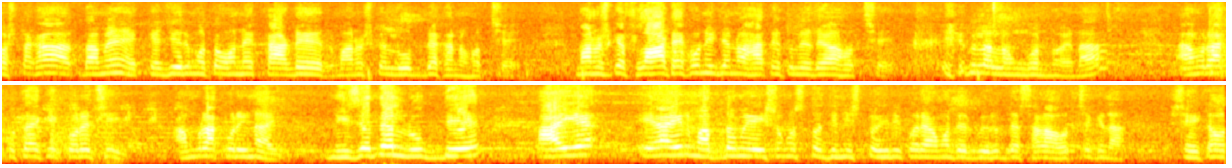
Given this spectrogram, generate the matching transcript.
দশ টাকা দামে কেজির মতো অনেক কার্ডের মানুষকে লুপ দেখানো হচ্ছে। মানুষকে ফ্ল্যাট এখনই যেন হাতে তুলে দেওয়া হচ্ছে। এগুলো লঙ্ঘন নয় না। আমরা কোথায় কি করেছি? আমরা করি নাই। নিজেদের লোক দিয়ে আইএ এআইয়ের মাধ্যমে এই সমস্ত জিনিস তৈরি করে আমাদের বিরুদ্ধে ছাড়া হচ্ছে কিনা, সেইটাও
